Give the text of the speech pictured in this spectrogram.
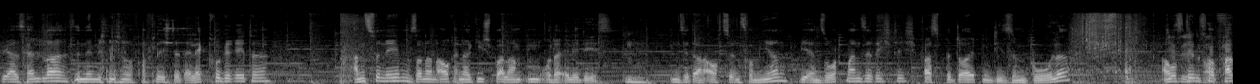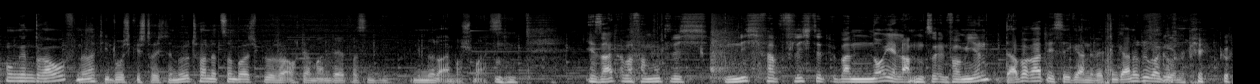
Wir als Händler sind nämlich nicht nur verpflichtet, Elektrogeräte anzunehmen, sondern auch Energiesparlampen oder LEDs. Um Sie dann auch zu informieren, wie entsorgt man sie richtig, was bedeuten die Symbole auf sind den drauf. Verpackungen drauf, ne, die durchgestrichene Mülltonne zum Beispiel oder auch der Mann, der etwas in in den Mülleimer schmeißt. Ihr seid aber vermutlich nicht verpflichtet, über neue Lampen zu informieren. Da berate ich Sie gerne, wir können gerne rübergehen. Okay, gut.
